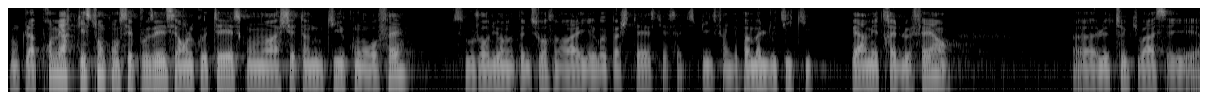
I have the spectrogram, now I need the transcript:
Donc la première question qu'on s'est posée, c'est dans le côté est-ce qu'on achète un outil ou qu'on refait? C'est aujourd'hui en open source, il y a WebPageTest, Test, il y a SatSpeed, enfin il y a pas mal d'outils qui permettraient de le faire. Euh, le truc, voilà, c'est, euh,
